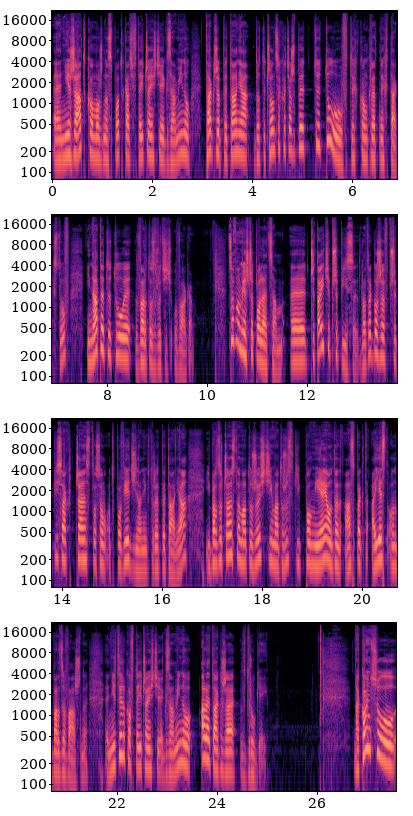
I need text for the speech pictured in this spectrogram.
E, Nierzadko można spotkać w tej części egzaminu także pytania dotyczące chociażby tytułów tych konkretnych tekstów i na te tytuły warto zwrócić uwagę. Co Wam jeszcze polecam? E, Czytajcie przypisy, dlatego że w przypisach często są odpowiedzi na niektóre pytania i bardzo często maturzyści i maturzystki pomijają ten aspekt, a jest on bardzo ważny. E, Nie tylko w tej części egzaminu, ale także w drugiej. Na końcu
